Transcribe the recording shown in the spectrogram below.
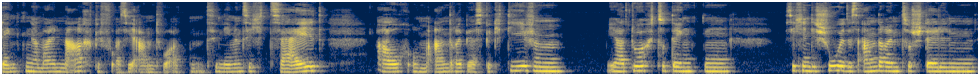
denken einmal nach, bevor sie antworten. Sie nehmen sich Zeit, auch um andere Perspektiven ja, durchzudenken, sich in die Schuhe des anderen zu stellen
